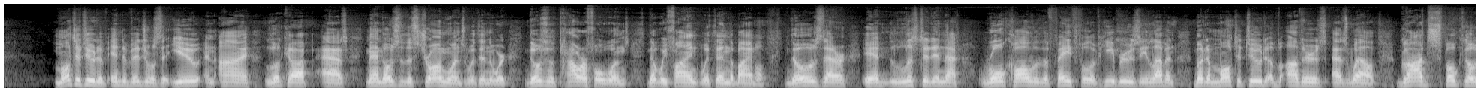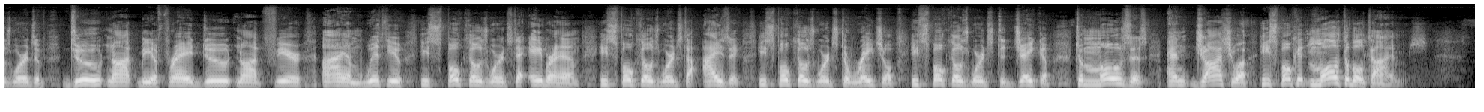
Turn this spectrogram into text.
multitude of individuals that you and I look up as, man, those are the strong ones within the Word. Those are the powerful ones that we find within the Bible. Those that are in, listed in that roll call of the faithful of Hebrews 11, but a multitude of others as well. God spoke those words of, Do not be afraid, do not fear, I am with you. He spoke those words to Abraham, he spoke those words to Isaac, he spoke those words to Rachel, he spoke those words to Jacob, to Moses and Joshua. He spoke it multiple times.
